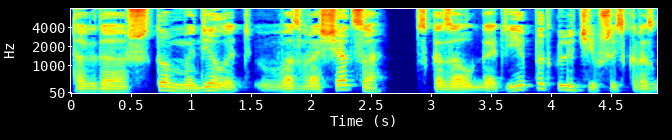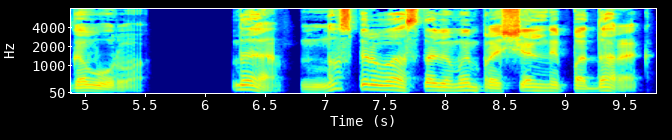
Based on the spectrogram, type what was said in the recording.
Тогда что мы делать? Возвращаться? Сказал Гатье, подключившись к разговору. Да, но сперва оставим им прощальный подарок.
